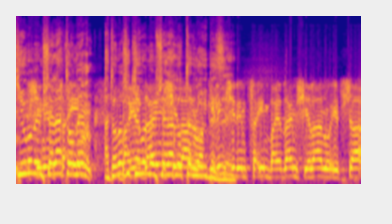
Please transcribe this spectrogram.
קיום הממשלה, אתה אומר, אתה אומר שקיום הממשלה לא תלוי בזה. הכלים שנמצאים בידיים שלנו אפשר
